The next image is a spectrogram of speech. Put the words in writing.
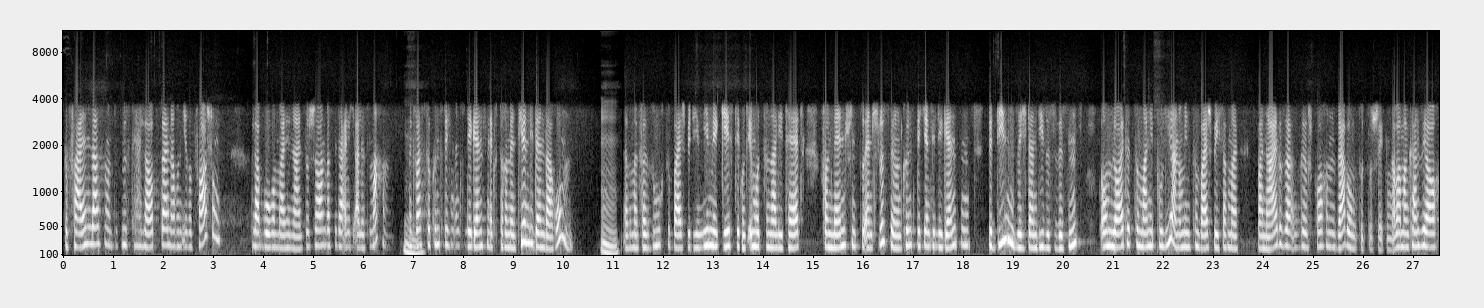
gefallen lassen und es müsste erlaubt sein, auch in ihre Forschungslabore mal hineinzuschauen, was sie da eigentlich alles machen. Mhm. Mit was für künstlichen Intelligenzen experimentieren die denn darum? Mhm. Also man versucht zum Beispiel die Mimik, Gestik und Emotionalität von Menschen zu entschlüsseln und künstliche Intelligenzen bedienen sich dann dieses Wissens, um Leute zu manipulieren, um ihnen zum Beispiel, ich sag mal, banal gesprochen, Werbung zuzuschicken. Aber man kann sie auch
